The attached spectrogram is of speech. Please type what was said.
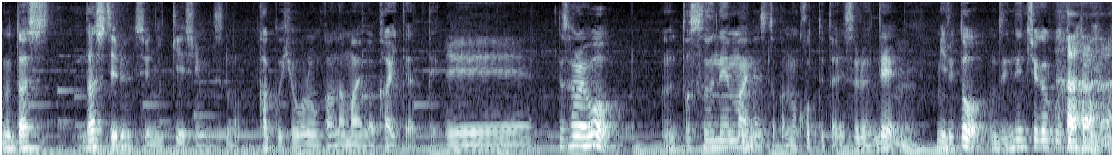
の出し出してるんですよ日経新聞。の各評論家の名前が書いてあって。でそれを、うん、と数年前のやつとか残ってたりするんで、うん。見ると全然違うこと言ってるよみ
